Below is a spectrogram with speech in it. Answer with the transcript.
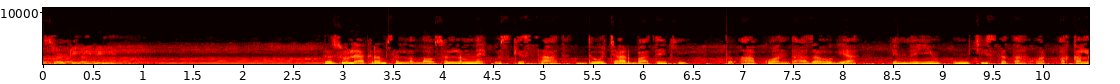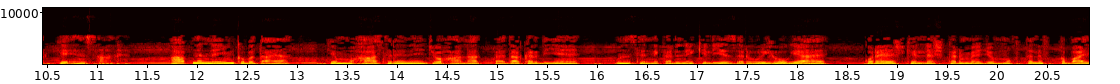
13. رسول اکرم صلی اللہ علیہ وسلم نے اس کے ساتھ دو چار باتیں کی تو آپ کو اندازہ ہو گیا کہ نعیم اونچی سطح اور عقل کے انسان ہیں۔ آپ نے نعیم کو بتایا کہ محاصرے نے جو حالات پیدا کر دیے ہیں، ان سے نکلنے کے لیے ضروری ہو گیا ہے۔ قریش کے لشکر میں جو مختلف قبائل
